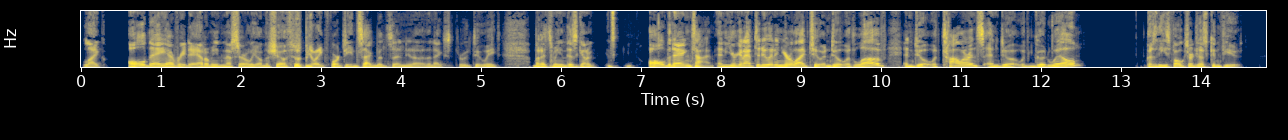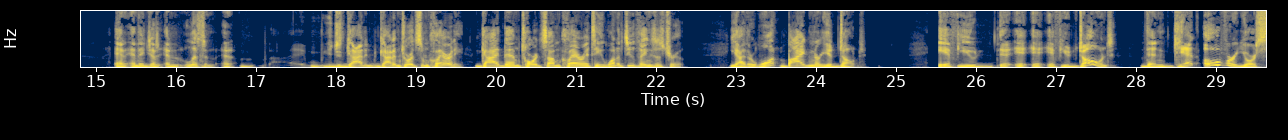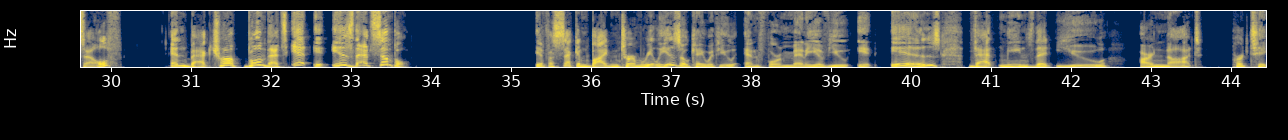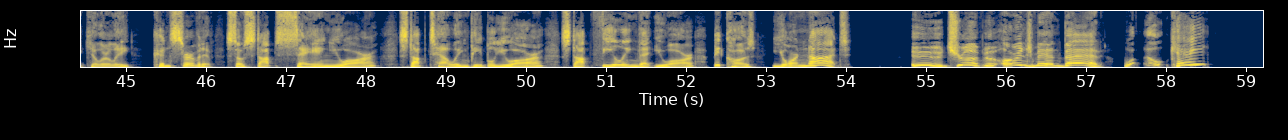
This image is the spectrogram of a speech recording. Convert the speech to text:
like all day, every day. I don't mean necessarily on the show. There'll be like 14 segments in, you know, the next through two weeks. But it's I mean this is gonna it's all the dang time. And you're gonna have to do it in your life too, and do it with love and do it with tolerance and do it with goodwill. Because these folks are just confused. And and they just and listen, and you just guide guide them towards some clarity. Guide them towards some clarity. One of two things is true. You either want Biden or you don't. If you if you don't, then get over yourself and back Trump. Boom, that's it. It is that simple. If a second Biden term really is okay with you, and for many of you it is, that means that you are not particularly conservative. So stop saying you are, stop telling people you are, stop feeling that you are because you're not. Eh, Trump, orange man, bad. Well, okay.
